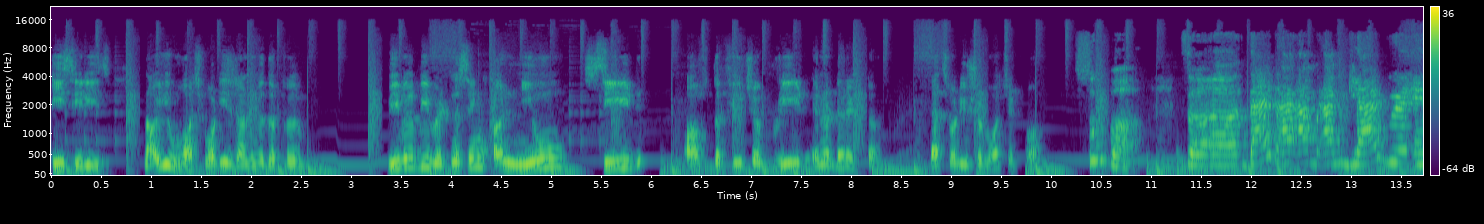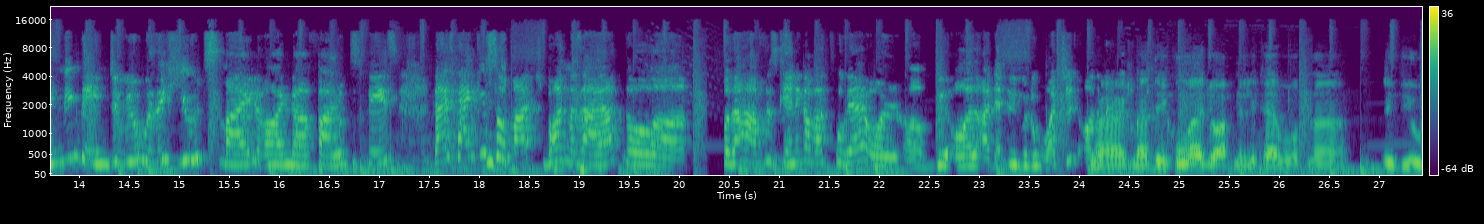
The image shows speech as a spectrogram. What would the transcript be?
T series now you watch what is done with film we will be witnessing a new seed of the future breed in a director. That's what you should watch it for. Super. So uh, that I, am I'm, I'm glad we're ending the interview with a huge smile on uh, Farooq's face. Guys, thank you so much. बहुत मजा आया तो खुदा हाफिज कहने का वक्त हो गया है और we all are definitely going to watch it. All मैं मैं देखूंगा जो आपने लिखा है वो अपना रिव्यू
